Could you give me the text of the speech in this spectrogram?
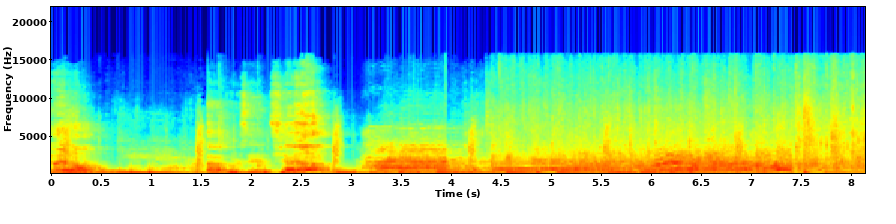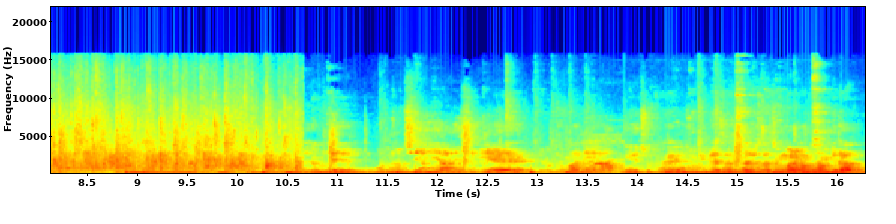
자, 준비됐나요? 하나, 둘, 셋. 지아야! 이렇게 뭐 좋지 않은 시기에 이렇게 많이 생일 축하해 주기 위해서 찾아주셔서 정말 감사합니다.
